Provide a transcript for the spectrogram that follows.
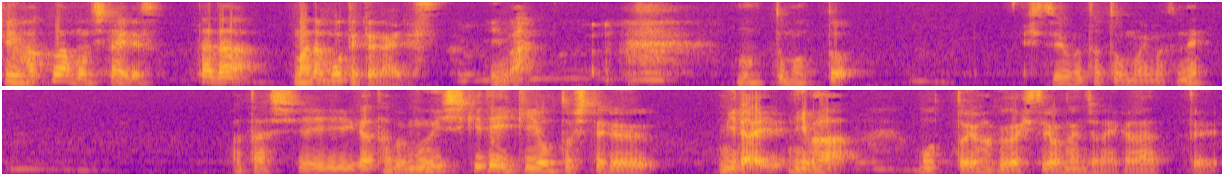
余白は持ちたいです。ただ、まだ持ててないです。今もっともっとうん必要だと思いますね。うん私が多分無意識で生きようとしてる未来には、もっと余白が必要なんじゃないかなって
